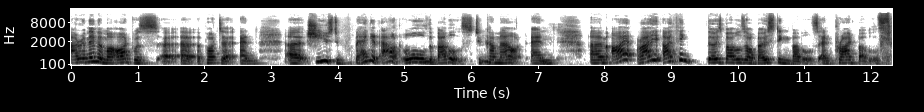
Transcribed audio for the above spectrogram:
I remember my aunt was a, a potter and uh, she used to bang it out, all the bubbles to come out. And um, I, I, I think those bubbles are boasting bubbles and pride bubbles.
